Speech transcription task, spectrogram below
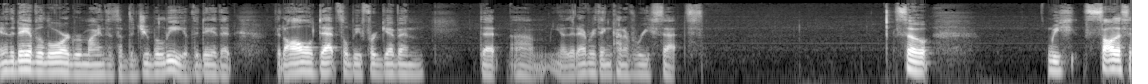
And the day of the Lord reminds us of the Jubilee, of the day that, that all debts will be forgiven, that um, you know that everything kind of resets. So we saw this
